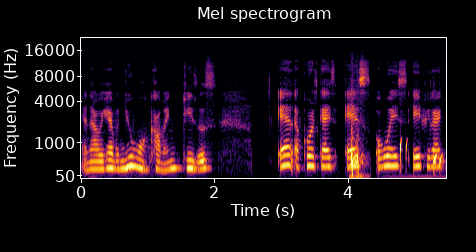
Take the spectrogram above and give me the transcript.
and now we have a new one coming, Jesus. And of course, guys, as always, if you like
